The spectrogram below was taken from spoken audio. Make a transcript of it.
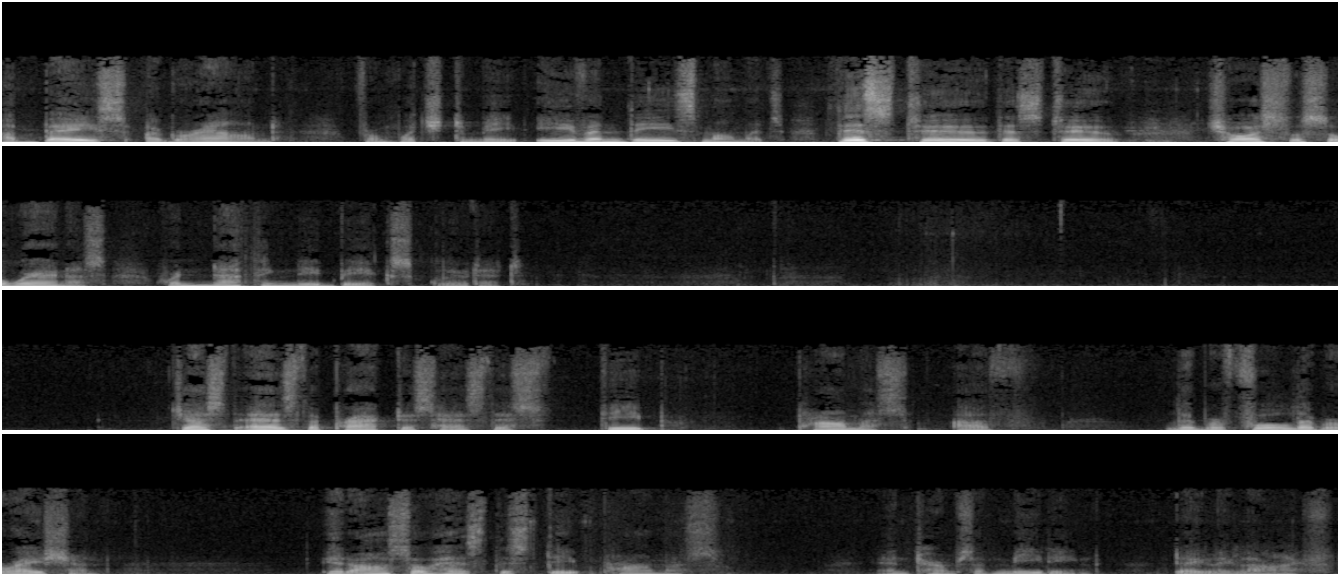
a base, a ground from which to meet even these moments. This too, this too, choiceless awareness where nothing need be excluded. Just as the practice has this deep promise of liber- full liberation, it also has this deep promise in terms of meeting daily life.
